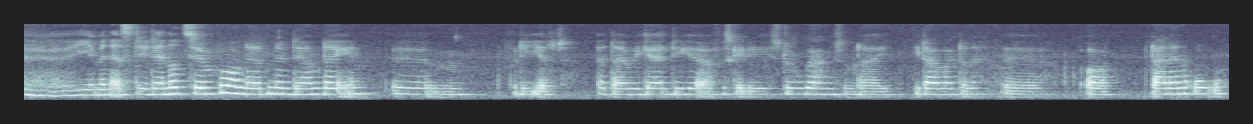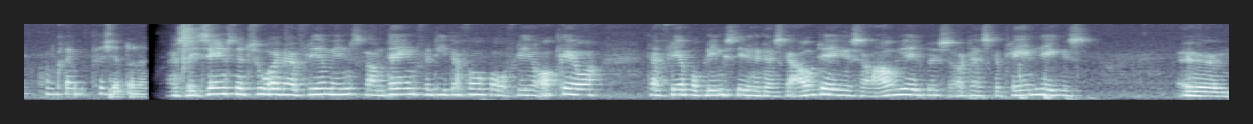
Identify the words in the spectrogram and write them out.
Øh, jamen altså, det er et andet tempo om natten, end det er om dagen. Øh, fordi at, at der jo ikke er alle de her forskellige stuegange, som der er i, i dagvagterne. Øh, og der er en anden ro omkring patienterne. Altså i sagens natur er der flere mennesker om dagen, fordi der foregår flere opgaver. Der er flere problemstillinger, der skal afdækkes og afhjælpes, og der skal planlægges øh,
